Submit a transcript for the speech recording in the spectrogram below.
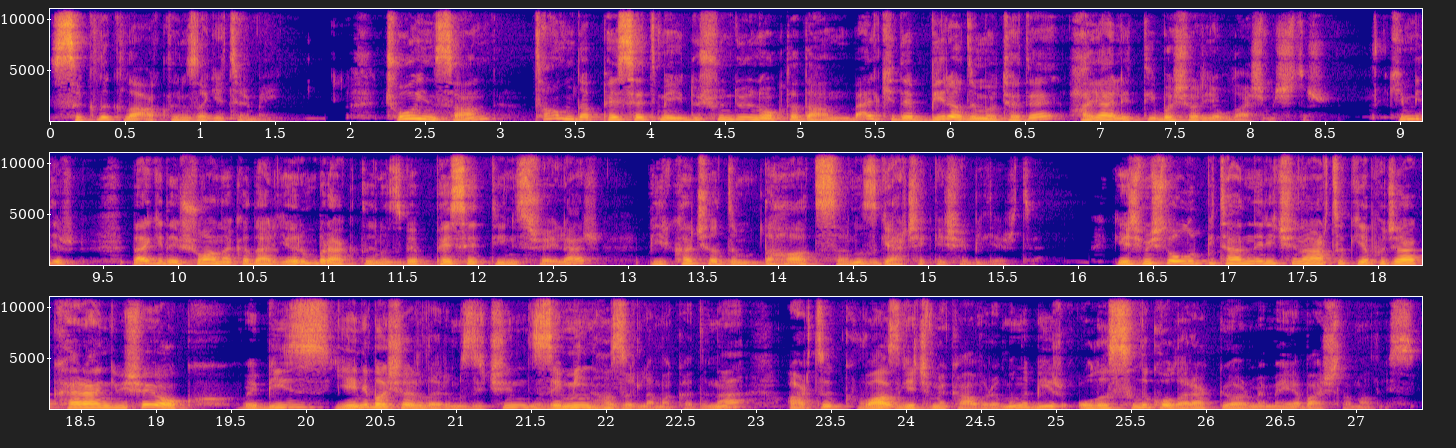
sıklıkla aklınıza getirmeyin. Çoğu insan tam da pes etmeyi düşündüğü noktadan belki de bir adım ötede hayal ettiği başarıya ulaşmıştır. Kim bilir belki de şu ana kadar yarım bıraktığınız ve pes ettiğiniz şeyler birkaç adım daha atsanız gerçekleşebilirdi. Geçmişte olup bitenler için artık yapacak herhangi bir şey yok ve biz yeni başarılarımız için zemin hazırlamak adına artık vazgeçme kavramını bir olasılık olarak görmemeye başlamalıyız.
